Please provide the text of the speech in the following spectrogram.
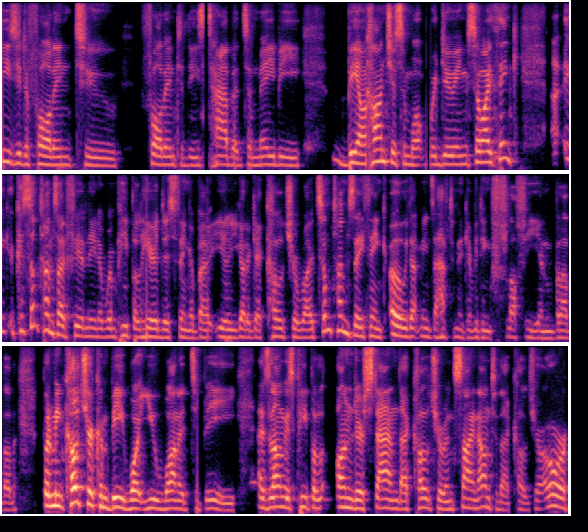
easy to fall into fall into these habits and maybe be unconscious in what we're doing. So I think, because uh, sometimes I feel, you know, when people hear this thing about, you know, you got to get culture right, sometimes they think, oh, that means I have to make everything fluffy and blah, blah, blah. But I mean, culture can be what you want it to be as long as people understand that culture and sign on to that culture or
